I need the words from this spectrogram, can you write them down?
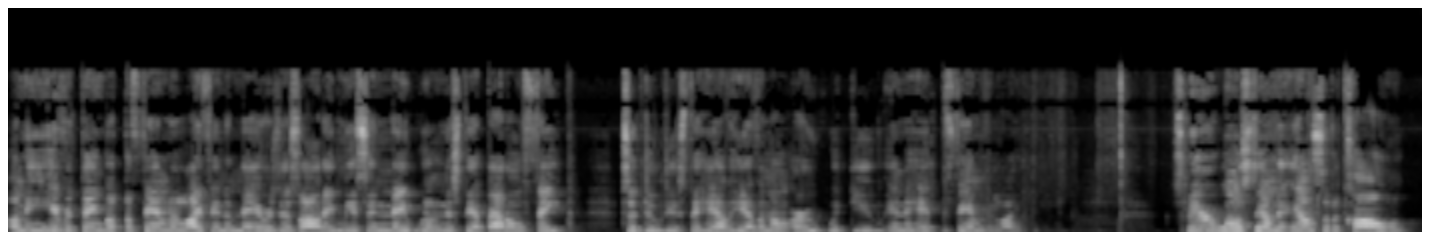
I mean, everything but the family life and the marriage. That's all they missing. And they willing to step out on faith to do this, to have heaven on earth with you and the happy family life. Spirit wants them to answer the call.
